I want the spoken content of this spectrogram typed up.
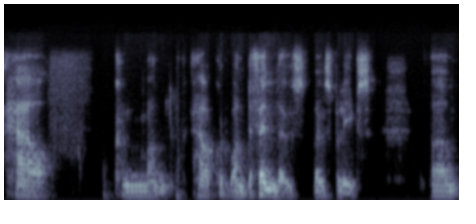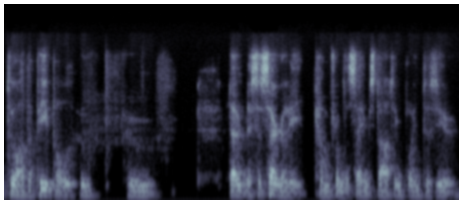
how can one, how could one defend those those beliefs um, to other people who who don't necessarily come from the same starting point as you?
